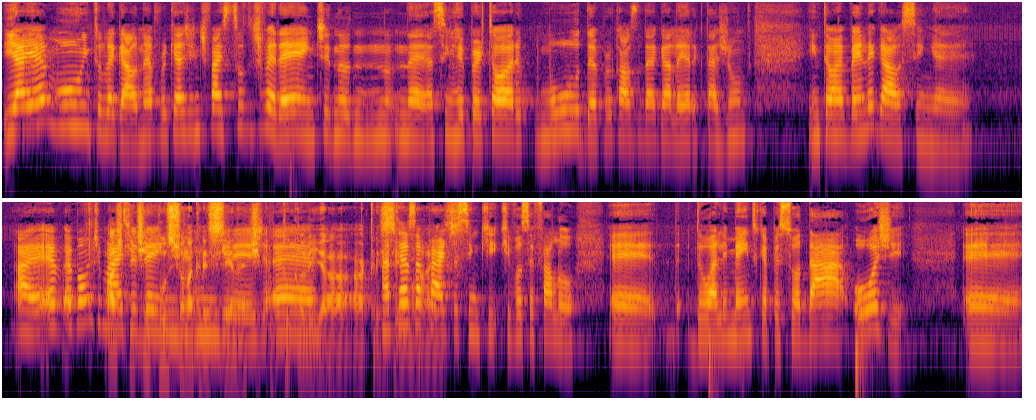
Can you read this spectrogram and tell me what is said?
E aí é muito legal, né? Porque a gente faz tudo diferente, no, no, né? Assim, o repertório muda por causa da galera que tá junto. Então é bem legal, assim, é... Ah, é, é bom demais Acho que te impulsiona a crescer, né? Tipo, é... ali a, a crescer Até essa mais. parte, assim, que, que você falou, é, do alimento que a pessoa dá hoje, é,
